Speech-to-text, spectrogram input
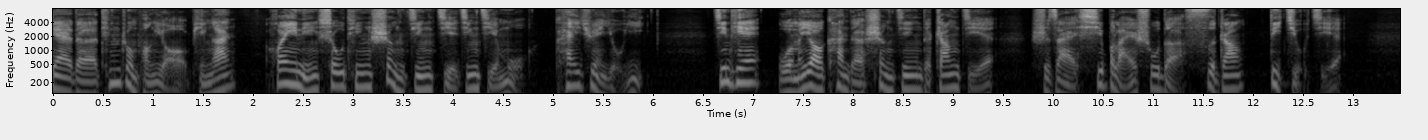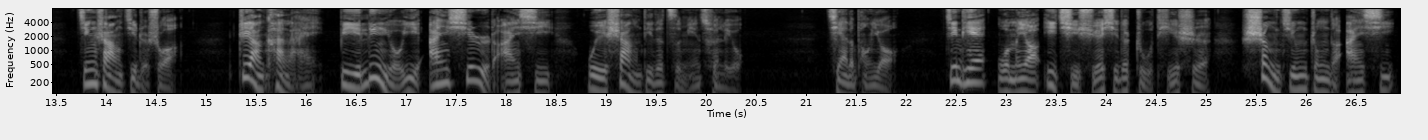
亲爱的听众朋友，平安！欢迎您收听《圣经解经》节目《开卷有益》。今天我们要看的圣经的章节是在希伯来书的四章第九节。经上记着说：“这样看来，必另有一安息日的安息，为上帝的子民存留。”亲爱的朋友，今天我们要一起学习的主题是圣经中的安息。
